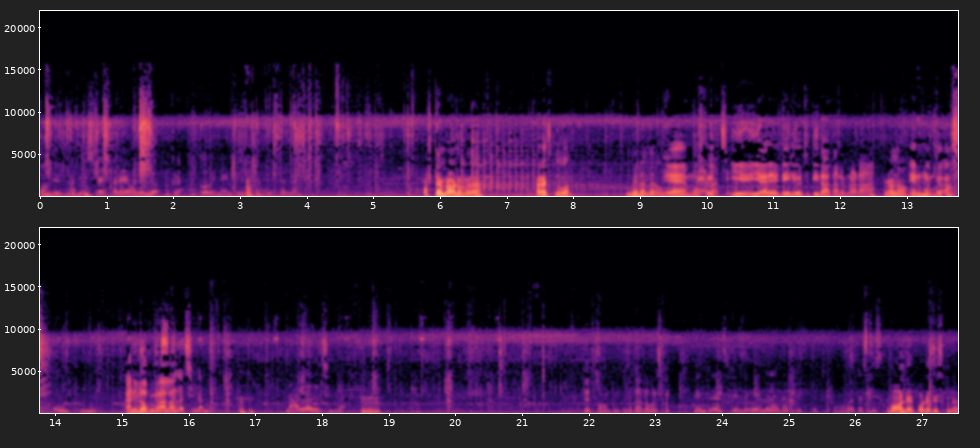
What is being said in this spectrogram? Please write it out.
అది విశ్వేశ్వరయ్య వాళ్ళ ఇల్లు అక్కడ కోవిడ్ నైన్టీన్ ఫస్ట్ టైం రావడం కదా? అరే నువ్వు? మీరంతా ఏ మస్తుగా ఈ ఏరియా డైలీ వచ్చి టీ తాగుతాను నేను ముందు కానీ లోపలికి రాలా? వచ్చిండమ్మ. నాగరాజు వచ్చిండ్లా ప్లేస్ బాగుంటుంది కదా లవర్స్ ఎంట్రన్స్ ఫీజు ఏమి లేదు ఫోటోస్ తీసుకు. బాగుంటాయి ఫొటోస్ తీసుకుంటా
